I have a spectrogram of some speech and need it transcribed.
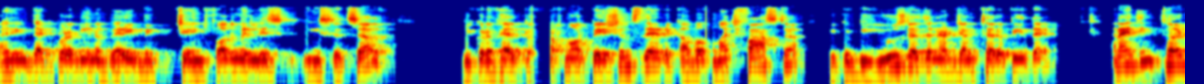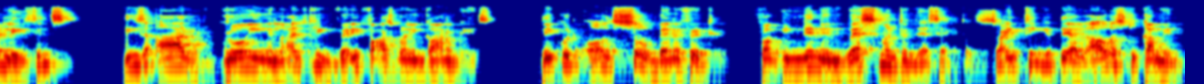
I think that could have been a very big change for the Middle East, East itself. We could have helped a lot more patients there recover much faster. We could be used as an adjunct therapy there. And I think, thirdly, since these are growing and largely very fast growing economies. They could also benefit from Indian investment in their sectors. So I think if they allow us to come in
